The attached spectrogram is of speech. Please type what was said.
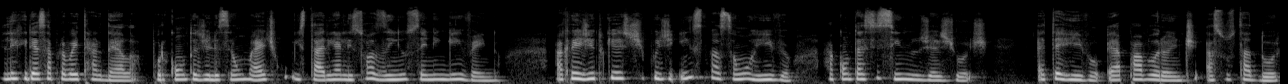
Ele queria se aproveitar dela, por conta de ele ser um médico e estarem ali sozinhos sem ninguém vendo. Acredito que esse tipo de insinuação horrível acontece sim nos dias de hoje. É terrível, é apavorante, assustador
